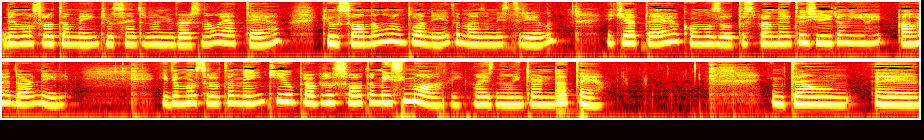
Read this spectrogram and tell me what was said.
demonstrou também que o centro do universo não é a Terra, que o Sol não é um planeta, mas uma estrela, e que a Terra, como os outros planetas, giram ao redor dele. E demonstrou também que o próprio Sol também se move, mas não em torno da Terra. Então, é,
